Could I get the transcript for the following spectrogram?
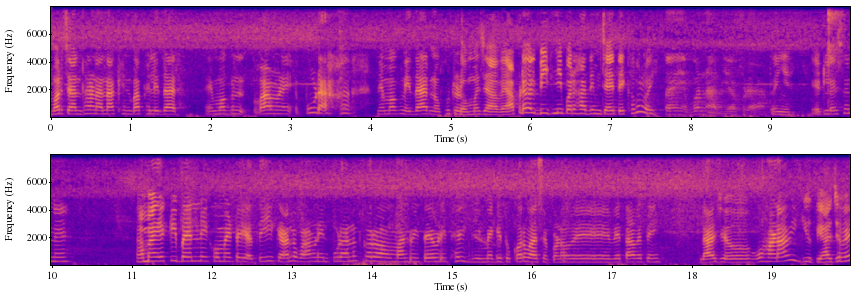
મરચાં ધાણા નાખીને બાફેલી દાળ. એ મગ વાવણી પૂળા ને મગની દાળનો ઘૂંટડો મજા આવે. આપણે બીજની પર હાદીમ જાય તે ખબર હોય? બનાવીએ આપણે. તો અહીંયા. એટલે છે ને આમાં એકી બેનની કોમેન્ટ હતી કે હાલો વાવણીને પૂળા નથી કરવા માંડવી તો એવડી થઈ ગઈ. મેં કીધું કરવા છે પણ હવે વેતા આવે ત્યાં આજ ઓહાણ આવી ગયું ત્યાં જ હવે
